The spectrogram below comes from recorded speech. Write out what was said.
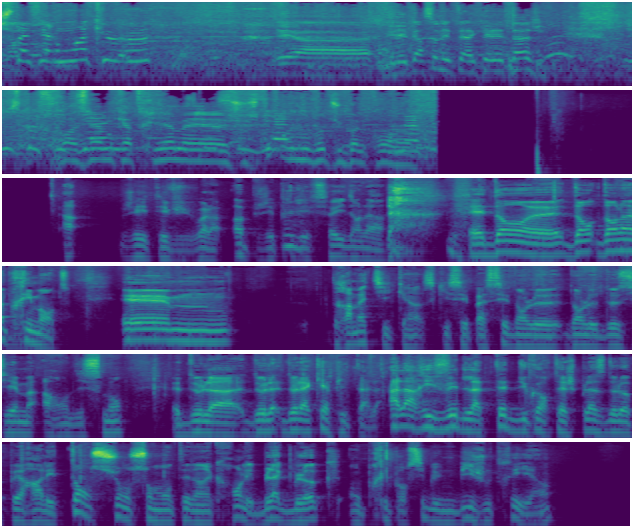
Je préfère moi que eux. Et, euh, et les personnes étaient à quel étage. Troisième, quatrième et jusqu'au niveau du balcon. là. Ah, j'ai été vu. Voilà, hop, j'ai pris des feuilles dans la, et dans, euh, dans, dans l'imprimante. Euh, dramatique, hein, ce qui s'est passé dans le, dans le deuxième arrondissement de la, de, la, de la capitale. À l'arrivée de la tête du cortège Place de l'Opéra, les tensions sont montées d'un cran. Les Black Blocs ont pris pour cible une bijouterie. Hein.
